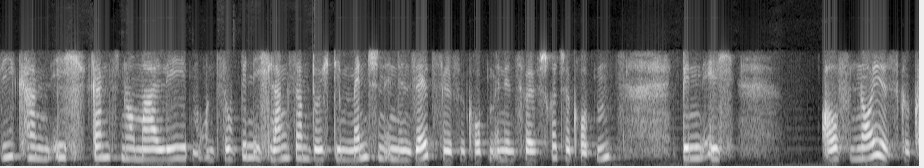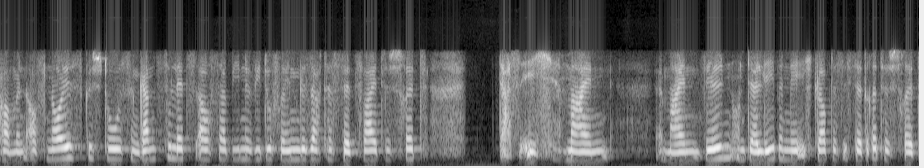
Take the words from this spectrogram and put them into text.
wie kann ich ganz normal leben. Und so bin ich langsam durch die Menschen in den Selbsthilfegruppen, in den Zwölf-Schritte-Gruppen, bin ich auf Neues gekommen, auf Neues gestoßen. Ganz zuletzt auch, Sabine, wie du vorhin gesagt hast, der zweite Schritt, dass ich mein meinen Willen und der Leben, nee, ich glaube, das ist der dritte Schritt,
